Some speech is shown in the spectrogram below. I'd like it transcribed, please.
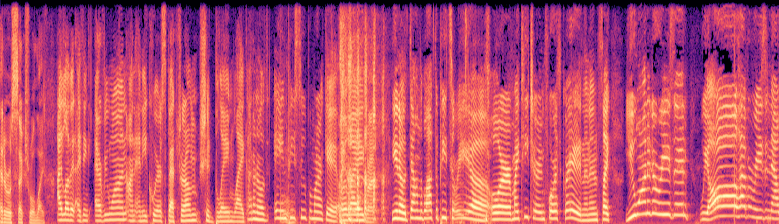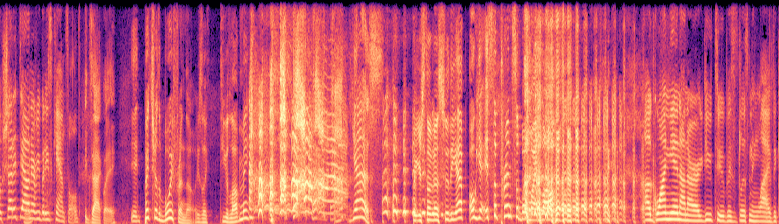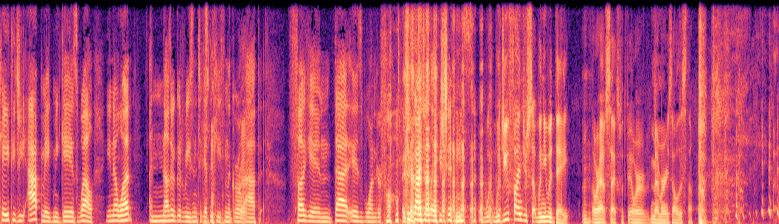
heterosexual life. I love it. I think everyone on any queer spectrum should blame like I don't know A and P mm. supermarket or like Right. you know down the block the pizzeria or my teacher in fourth grade, and then it's like you wanted a reason. We all have a reason now. Shut it down. Everybody's canceled. exactly. Yeah, picture the boyfriend though. He's like, "Do you love me?" yes. But you're still going to sue the app? Oh yeah, it's the principal, my love. uh, Guan Yin on our YouTube is listening live. The KTG app made me gay as well. You know what? Another good reason to get the Keith and the Girl Right. app. Fucking, that is wonderful. Congratulations. W- would you find yourself when you would date or have sex with or memories, all this stuff?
